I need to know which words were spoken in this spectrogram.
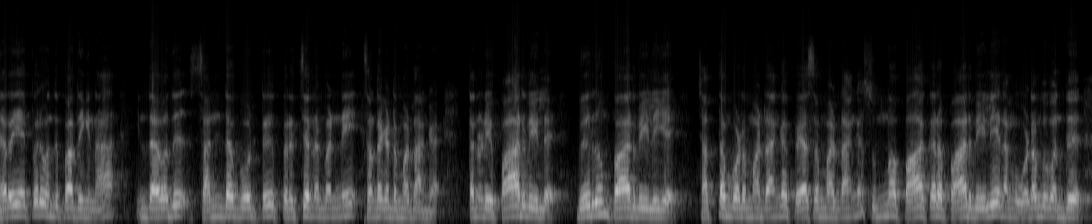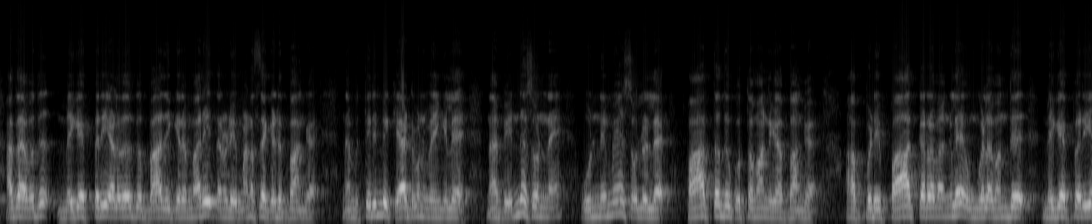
நிறைய பேர் வந்து பார்த்தீங்கன்னா இந்தாவது சண்டை போட்டு பிரச்சனை பண்ணி சண்டை கட்ட மாட்டாங்க. தன்னுடைய பார்வையில் வெறும் பார்வையிலேயே சத்தம் போட மாட்டாங்க பேச மாட்டாங்க சும்மா பார்க்குற பார்வையிலேயே நம்ம உடம்பு வந்து அதாவது மிகப்பெரிய அளவுக்கு பாதிக்கிற மாதிரி தன்னுடைய மனசை கெடுப்பாங்க. நம்ம திரும்பி கேட்டோம்னு வைங்களேன் நான் இப்போ என்ன சொன்னேன்? ஒன்றுமே சொல்லலை. பார்த்தது குத்தமான்னு கேட்பாங்க. அப்படி பார்க்குறவங்களே உங்களை வந்து மிகப்பெரிய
